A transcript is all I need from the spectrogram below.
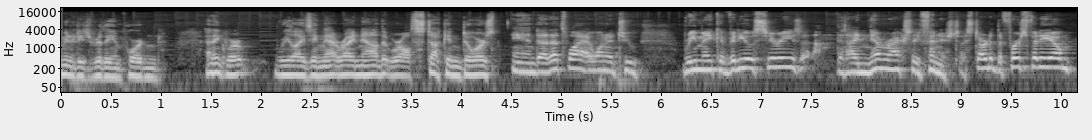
Community is really important. I think we're realizing that right now that we're all stuck indoors. And uh, that's why I wanted to remake a video series that I never actually finished. I started the first video,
